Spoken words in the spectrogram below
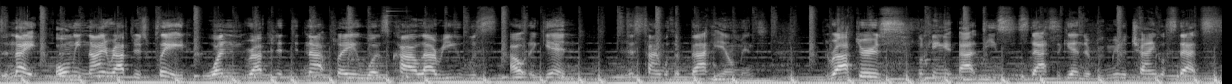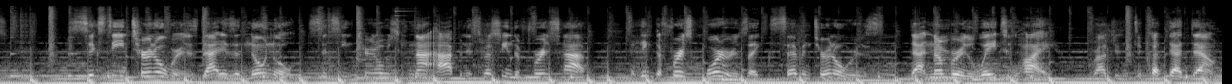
Tonight, only nine Raptors played. One Raptor that did not play was Kyle Lowry, who was out again, this time with a back ailment. The Raptors, looking at these stats again, the Bermuda Triangle stats 16 turnovers. That is a no no. 16 turnovers cannot happen, especially in the first half. I think the first quarter is like seven turnovers. That number is way too high. Raptors need to cut that down.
